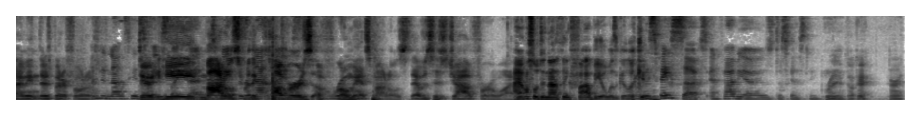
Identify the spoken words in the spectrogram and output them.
I mean, there's better photos. I photos. did not see his Dude, face he like that. His models face for the not nice. covers of romance models. That was his job for a while. I also did not think Fabio was good looking. his face sucks, and Fabio is disgusting. Right. okay, all right.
